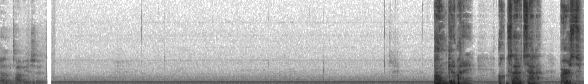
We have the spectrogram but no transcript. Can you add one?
That was on top of your shit. Boom. Get up out of there. Oh, slide up silent. Burst.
